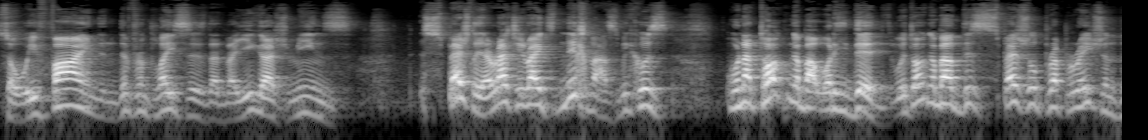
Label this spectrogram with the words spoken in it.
So we find in different places that Vayigash means, especially uh, Rashi writes Nichnas because we're not talking about what he did. We're talking about this special preparation,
